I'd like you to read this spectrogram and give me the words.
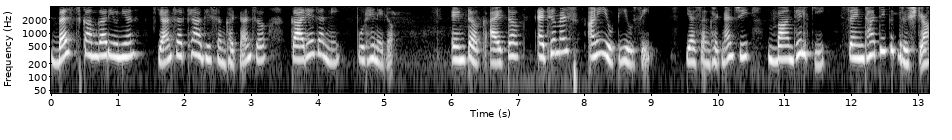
बेस्ट कामगार युनियन यांसारख्या आधी संघटनांचं कार्य त्यांनी पुढे नेलं. एनटक आयटक एच एम एस आणि यू टी यू सी या संघटनांची बांधिलकी सैद्धांतिकदृष्ट्या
